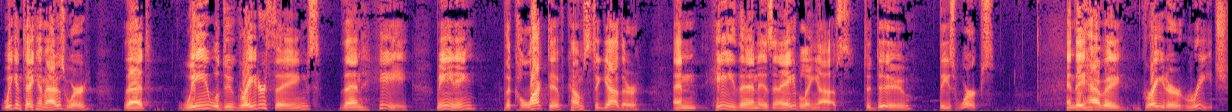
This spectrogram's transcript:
we can take him at his word that we will do greater things than he, meaning the collective comes together and he then is enabling us to do these works. And they have a greater reach.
